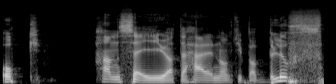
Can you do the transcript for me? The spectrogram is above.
Och han säger ju att det här är någon typ av bluff,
